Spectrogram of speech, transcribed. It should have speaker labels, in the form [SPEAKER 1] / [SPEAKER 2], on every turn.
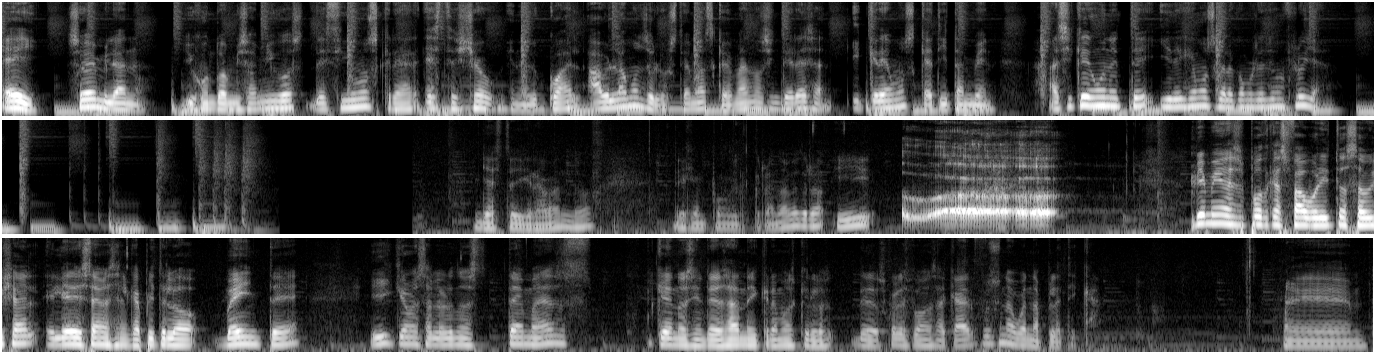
[SPEAKER 1] Hey, soy Emiliano y junto a mis amigos decidimos crear este show en el cual hablamos de los temas que más nos interesan y creemos que a ti también. Así que únete y dejemos que la conversación fluya. Ya estoy grabando. Dejen pongo el cronómetro y... Bienvenidos a su podcast favorito social. El día de hoy estamos en el capítulo 20 y queremos hablar de unos temas que nos interesan y creemos que los, de los cuales podemos sacar pues una buena plática. Eh,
